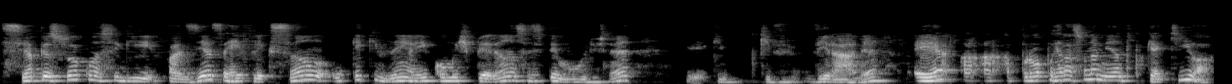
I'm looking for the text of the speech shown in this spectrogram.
se a pessoa conseguir fazer essa reflexão, o que, que vem aí como esperanças e temores, né? Que, que virá, né? É a, a próprio relacionamento, porque aqui, ó,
